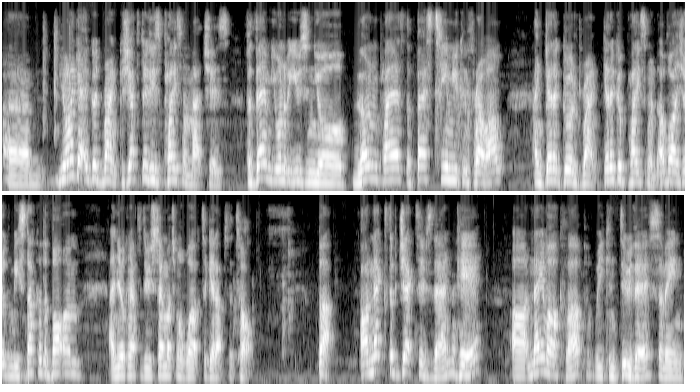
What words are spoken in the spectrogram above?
Um, you want to get a good rank because you have to do these placement matches. For them, you want to be using your loan players, the best team you can throw out, and get a good rank, get a good placement. Otherwise, you're going to be stuck at the bottom and you're going to have to do so much more work to get up to the top. But our next objectives then here are name our club. We can do this. I mean,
